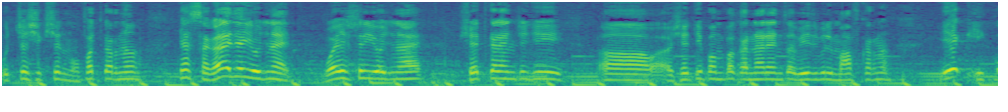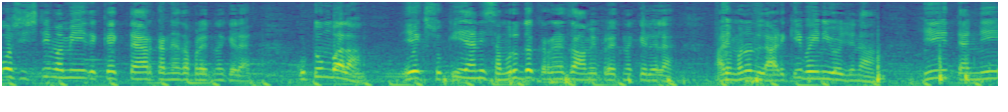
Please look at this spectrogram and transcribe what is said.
उच्च शिक्षण मोफत करणं या सगळ्या ज्या योजना आहेत वयश्री योजना आहे शेतकऱ्यांची जी शेतीपंप करणाऱ्यांचं वीज बिल माफ करणं एक इकोसिस्टीम आम्ही एक तयार करण्याचा प्रयत्न केला आहे कुटुंबाला एक सुखी आणि समृद्ध करण्याचा आम्ही प्रयत्न केलेला आहे. आणि म्हणून लाडकी बहीण योजना ही त्यांनी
